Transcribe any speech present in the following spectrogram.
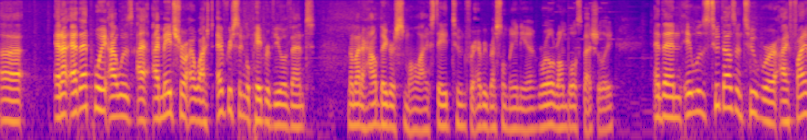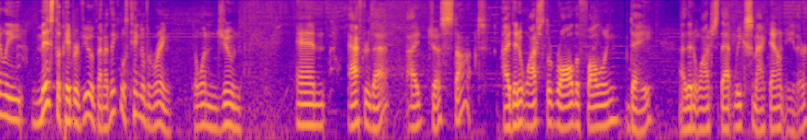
uh, and I, at that point, I was I, I made sure I watched every single pay per view event, no matter how big or small. I stayed tuned for every WrestleMania, Royal Rumble especially. And then it was 2002 where I finally missed a pay per view event. I think it was King of the Ring, the one in June. And after that, I just stopped. I didn't watch the Raw the following day. I didn't watch that week's SmackDown either.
